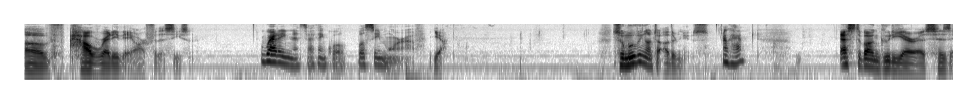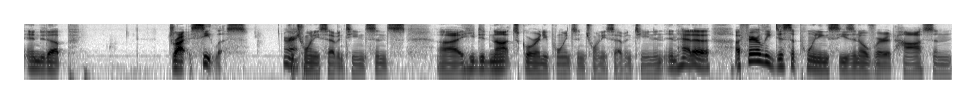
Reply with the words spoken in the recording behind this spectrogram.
of how ready they are for the season. Readiness, I think we'll we'll see more of. Yeah. So, moving on to other news. Okay. Esteban Gutierrez has ended up dry, seatless for 2017 since uh, he did not score any points in 2017 and, and had a, a fairly disappointing season over at Haas and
